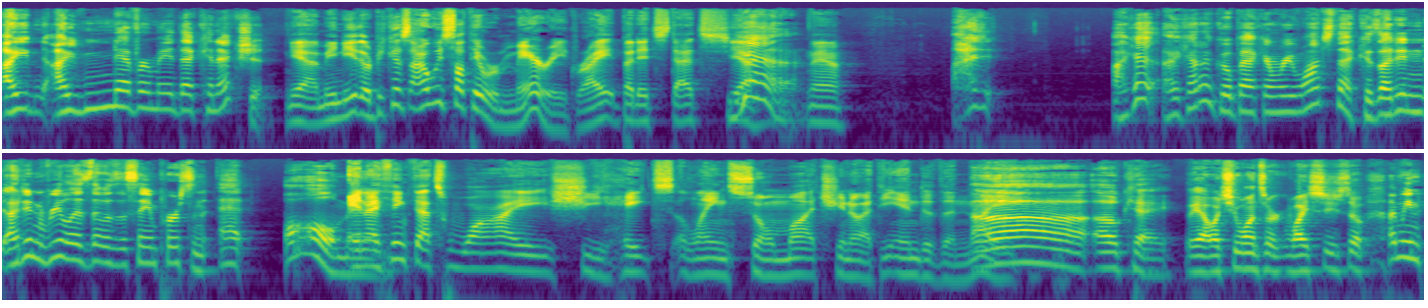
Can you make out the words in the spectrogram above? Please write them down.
I I never made that connection. yeah, me neither. Because I always thought they were married, right? But it's that's yeah, Yeah. yeah. I I got I got to go back and rewatch that cuz I didn't I didn't realize that was the same person at all, man. And I think that's why she hates Elaine so much. You know, at the end of the night. Ah, okay. Yeah, what she wants her why she's so I mean,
